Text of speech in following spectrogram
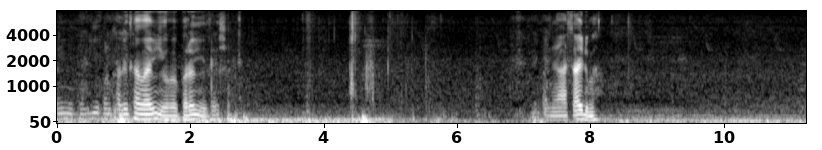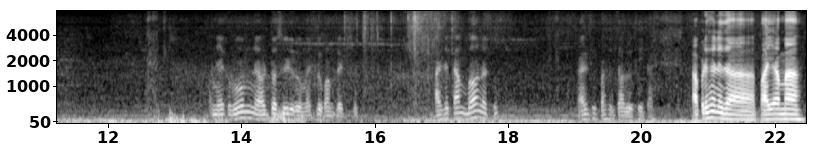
પાણીની ટંકી પણ ખાલી થવા આવી હવે ભરાયું થશે. અને આ સાઈડમાં. અને એક રૂમ ને અડધો સીડી રૂમ એટલું કમ્પ્લીટ છે. આજે કામ બંધ હતું કાલથી પાછું ચાલુ થઈ જાય. આપણે છે ને પાયામાં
